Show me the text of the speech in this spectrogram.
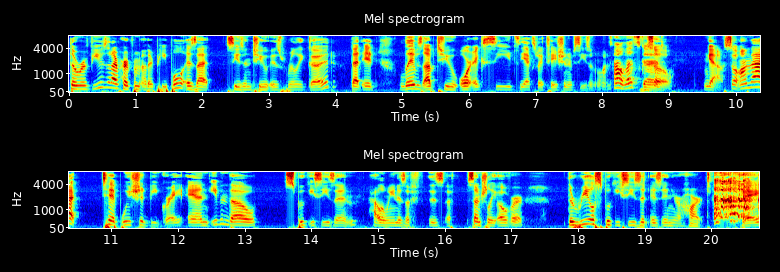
the reviews that I've heard from other people is that season two is really good that it lives up to or exceeds the expectation of season one. Oh, that's good. So, yeah. So on that tip, we should be great. And even though spooky season, Halloween is a, is essentially over, the real spooky season is in your heart. Okay,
